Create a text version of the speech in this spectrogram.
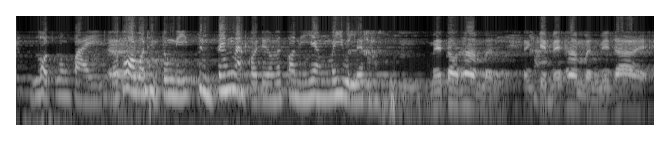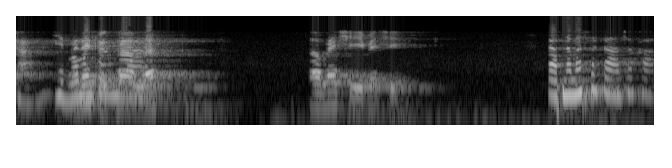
ๆ ลดลงไป แล้วพอมาถึงตรงนี้ตื่นเต้นหนักกว่าเดิมแล้วตอนนี้ยังไม่หยุดเลยค่ะอืมไม่ต้องห้ามมันสังเกตไม่ห้ามมันไม่ได้ค่ะเห็นว่าไม่มัได้นฝึกห้ามทำไได้นะเอาแม่ชีแม่ชีกราบนมัสการเจ้าค่ะ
